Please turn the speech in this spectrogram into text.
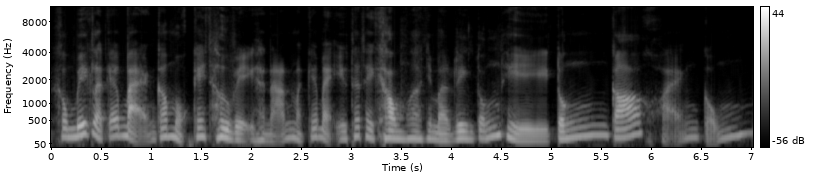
Không biết là các bạn có một cái thư viện hình ảnh mà các bạn yêu thích hay không ha? Nhưng mà riêng Tuấn thì Tuấn có khoảng cũng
